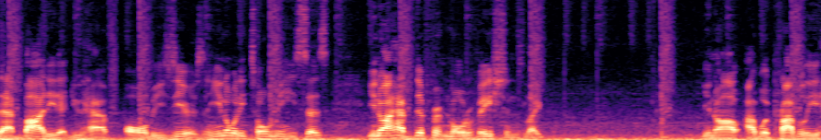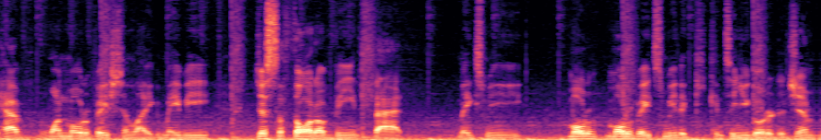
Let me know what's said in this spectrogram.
that body that you have all these years? And you know what he told me? He says, You know, I have different motivations. Like, you know, I, I would probably have one motivation, like maybe just the thought of being fat makes me motiv- motivates me to continue to go to the gym.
